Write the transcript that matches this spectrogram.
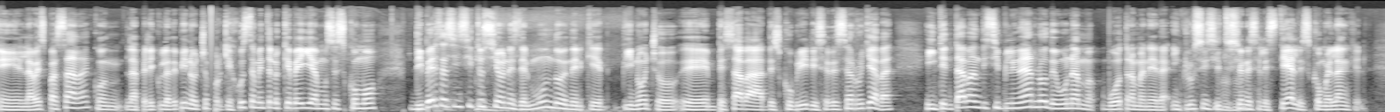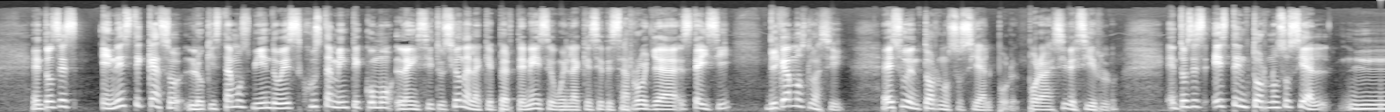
eh, la, vez pasada con la película de Pinocho, porque justamente lo que veíamos es como diversas instituciones del mundo en el que Pinocho eh, empezaba a descubrir y se desarrollaba intentaban disciplinarlo de una u otra manera, incluso instituciones celestiales como el ángel. Entonces, en este caso, lo que estamos viendo es justamente cómo la institución a la que pertenece o en la que se desarrolla Stacy, digámoslo así, es su entorno social, por, por así decirlo. Entonces, este entorno social, mm,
